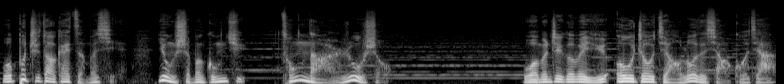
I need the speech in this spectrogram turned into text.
我不知道该怎么写，用什么工具，从哪儿入手。我们这个位于欧洲角落的小国家，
